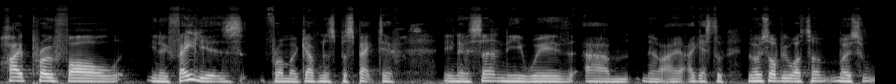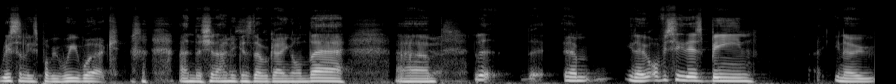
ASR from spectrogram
high profile, you know, failures from a governance perspective. You know, certainly with, um, you know, I, I guess the, the, most obvious one, most recently is probably WeWork and the shenanigans yes. that were going on there. Um, yes. um, you know, obviously there's been, you know,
